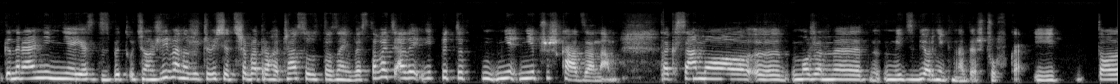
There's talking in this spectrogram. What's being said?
generalnie nie jest zbyt uciążliwe. No rzeczywiście trzeba trochę czasu w to zainwestować, ale jakby to nie, nie przeszkadza nam. Tak samo y, możemy mieć zbiornik na deszczówkę i to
